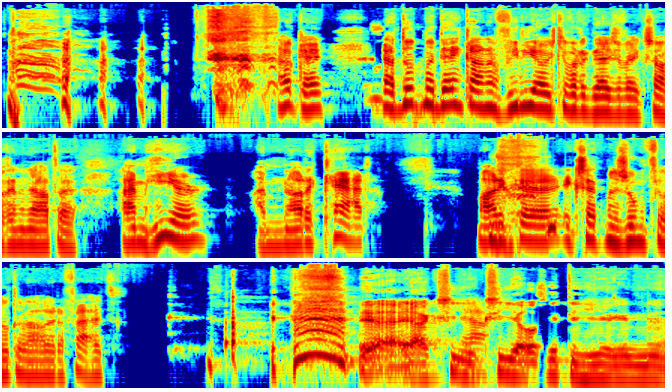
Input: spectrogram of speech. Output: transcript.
Oké. Okay. Ja, het doet me denken aan een videootje wat ik deze week zag inderdaad. Uh, I'm here, I'm not a cat. Maar ik, uh, ik zet mijn zoomfilter wel weer even uit. ja, ja, ik zie, ja. ik zie je al zitten hier in, uh,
